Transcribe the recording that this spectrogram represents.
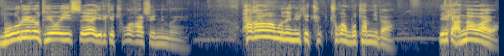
모래로 되어 있어야 이렇게 조각할 수 있는 거예요. 화강암으로 되면 이렇게 조, 조각 못 합니다. 이렇게 안 나와요.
